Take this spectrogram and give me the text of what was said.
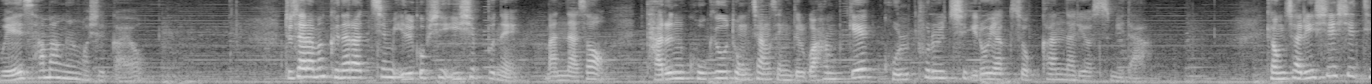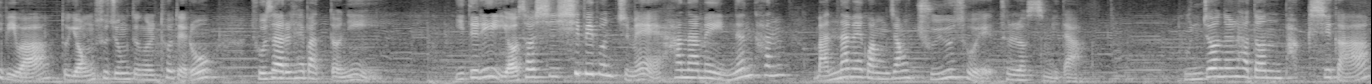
왜 사망한 것일까요? 두 사람은 그날 아침 7시 20분에 만나서 다른 고교 동창생들과 함께 골프를 치기로 약속한 날이었습니다. 경찰이 CCTV와 또 영수증 등을 토대로 조사를 해봤더니 이들이 6시 12분쯤에 하남에 있는 한 만남의 광장 주유소에 들렀습니다. 운전을 하던 박 씨가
